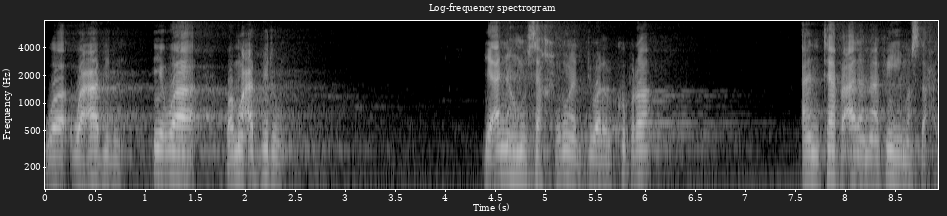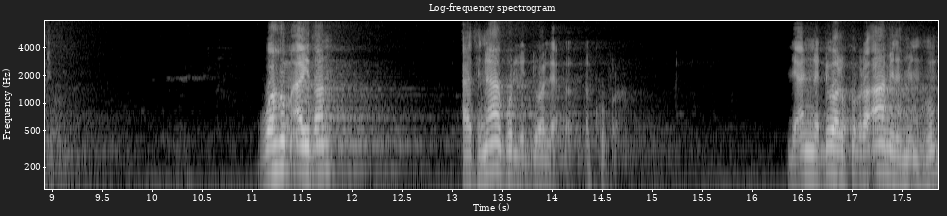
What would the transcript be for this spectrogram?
وعابدون ومعبدون. لأنهم يسخرون الدول الكبرى أن تفعل ما فيه مصلحتهم. وهم أيضا أذناب للدول الكبرى. لأن الدول الكبرى آمنة منهم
